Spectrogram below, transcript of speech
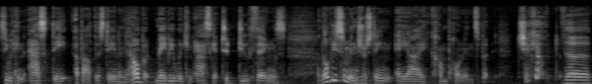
see, we can ask date about this data now, but maybe we can ask it to do things. There'll be some interesting AI components, but check out the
